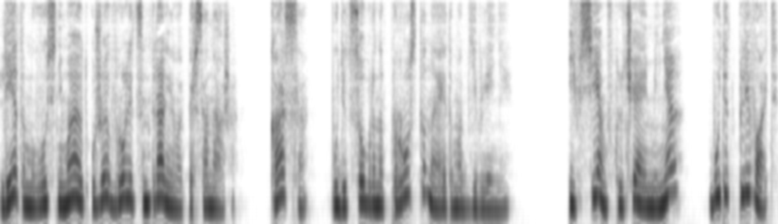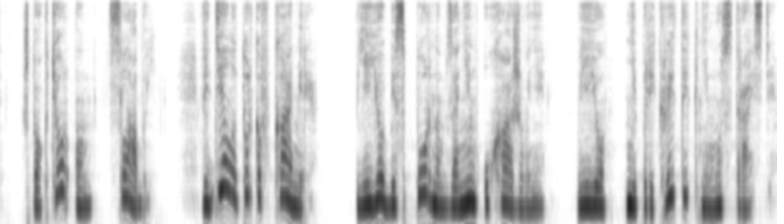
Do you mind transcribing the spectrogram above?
Летом его снимают уже в роли центрального персонажа. Касса будет собрана просто на этом объявлении. И всем, включая меня, будет плевать, что актер он слабый. Ведь дело только в камере, в ее бесспорном за ним ухаживании, в ее неприкрытой к нему страсти.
